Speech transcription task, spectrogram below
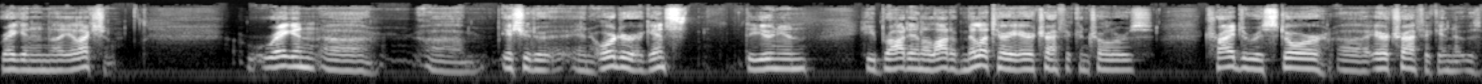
Reagan in the election. Reagan uh, um, issued a, an order against the Union. He brought in a lot of military air traffic controllers, tried to restore uh, air traffic, and it was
